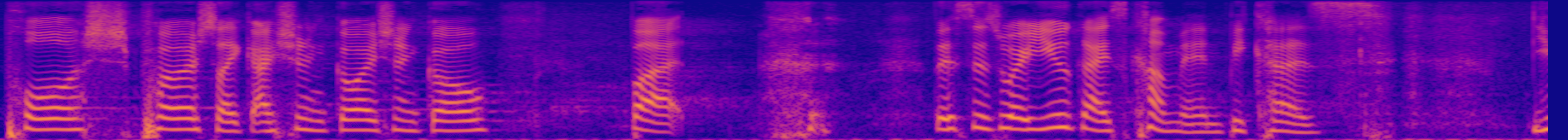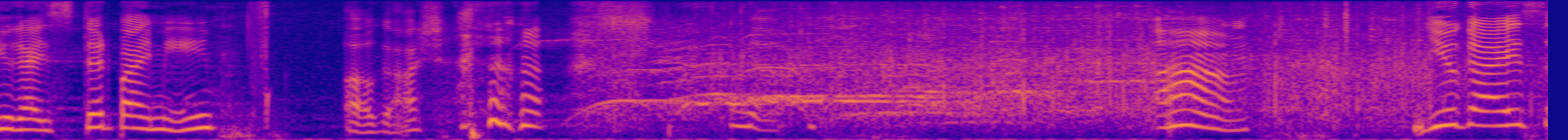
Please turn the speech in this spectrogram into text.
push, push, like I shouldn't go, I shouldn't go. But this is where you guys come in because you guys stood by me. Oh gosh. Um, you guys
